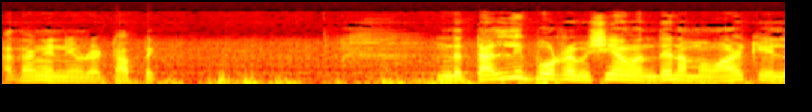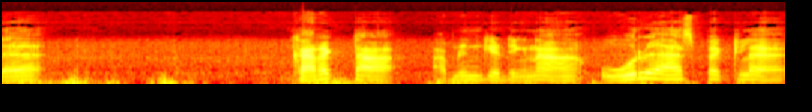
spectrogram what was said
அதாங்க என்னோடய டாபிக் இந்த தள்ளி போடுற விஷயம் வந்து நம்ம வாழ்க்கையில் கரெக்டா அப்படின்னு கேட்டிங்கன்னா ஒரு ஆஸ்பெக்டில்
